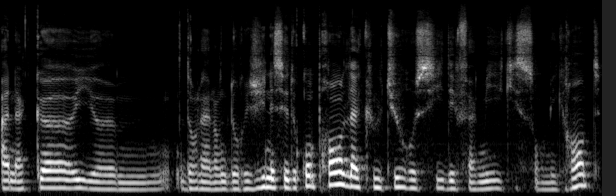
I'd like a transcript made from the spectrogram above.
un accueil euh, dans la langue d'origine, et c'est de comprendre la culture aussi des familles qui sont migrantes.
